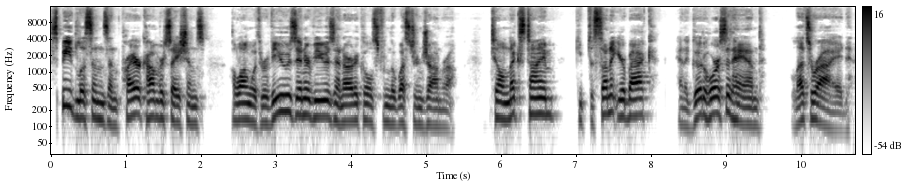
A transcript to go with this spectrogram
speed listens, and prior conversations, along with reviews, interviews, and articles from the Western genre. Till next time, keep the sun at your back and a good horse at hand. Let's ride.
